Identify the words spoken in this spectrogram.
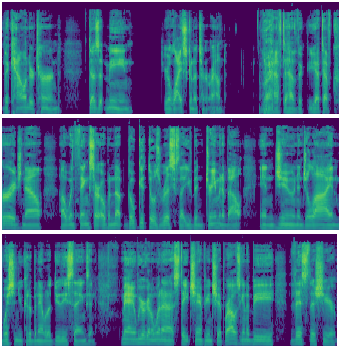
the calendar turned doesn't mean your life's going to turn around. You right. have to have the you have to have courage now uh, when things start opening up. Go get those risks that you've been dreaming about in June and July and wishing you could have been able to do these things. And man, we were going to win a state championship, or I was going to be this this year.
